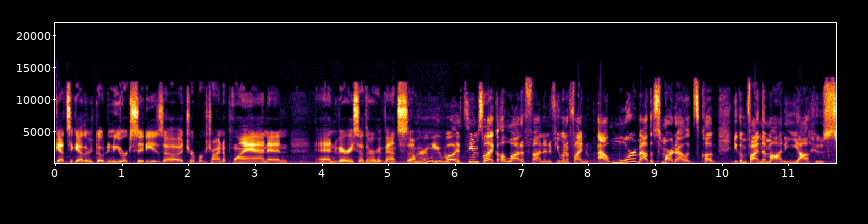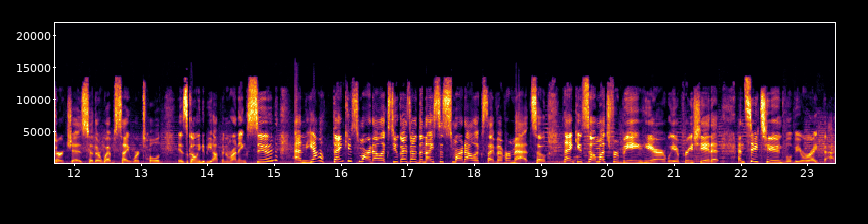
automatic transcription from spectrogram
get-togethers. Go to New York City is uh, a trip we're trying to plan, and and various other events. So. Great. Well, it seems like a lot of fun. And if you want to find out more about the Smart Alecs Club, you can find them on Yahoo searches. So their website, we're told, is going to be up and running soon. And yeah, thank you, Smart Alecs. You guys are the nicest Smart Alecs I've ever met. So thank you so much for being here. We appreciate it. And stay tuned. We'll be right back.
